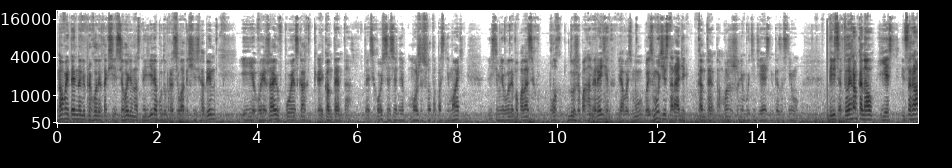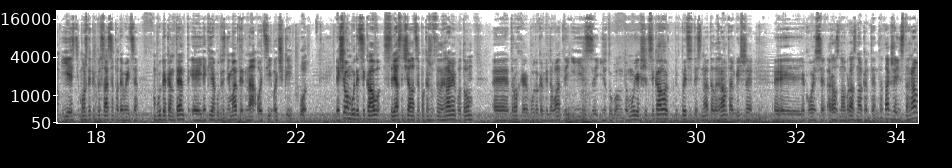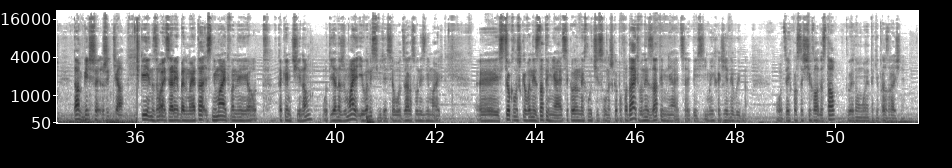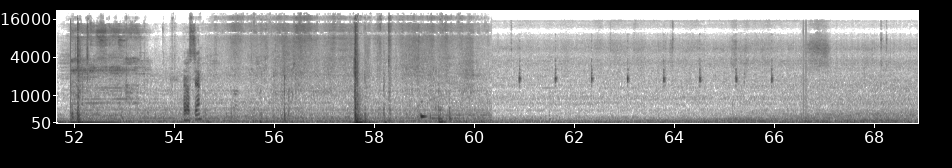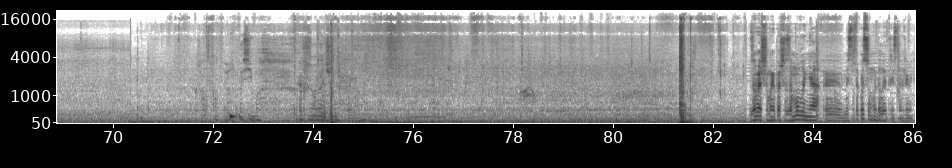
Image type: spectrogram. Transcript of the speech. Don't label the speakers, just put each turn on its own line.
Новий день, нові пригоди в таксі. Сьогодні у нас неділя, буду працювати 6 годин і виїжджаю в поисках е, контента. Тобто хочеться сьогодні, може, щось поснімати. Якщо мені буде попадатися дуже поганий рейтинг, я візьму, візьму чисто раді контента. Може, щось інтересненьке засніму. Дивіться, телеграм-канал є, інстаграм є, можете підписатися, подивитися. Буде контент, е, який я буду знімати на оці очки. От. Якщо вам буде цікаво, я спочатку це покажу в телеграмі, потім трохи буду комбінувати і з Ютубом. Тому, якщо цікаво, підписуйтесь на телеграм, там більше е, якогось разнообразного контенту. Також інстаграм, там більше життя. Очки називаються Ray-Ban Meta. Знімають вони от таким чином. От я нажимаю і вони світяться. От зараз вони знімають. Е, стеклышки вони затемняються. Коли на них лучі сонечка попадають, вони затемняються. Тобто, і моїх очей не видно. От, я їх просто з чехла достав, тому вони такі прозрачні. Здравствуйте. Завершив моє перше замовлення. Е, Вмісто такої суми дали 300 гривень.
